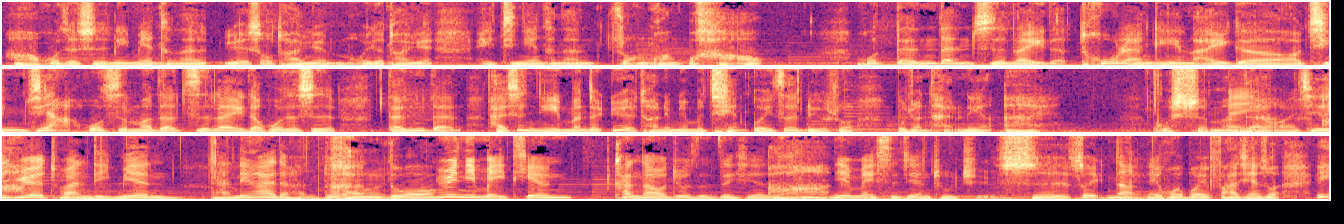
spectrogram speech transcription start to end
啊，或者是里面可能乐手团员某一个团员，哎，今天可能状况不好。或等等之类的，突然给你来一个请假或什么的之类的，或者是等等，还是你们的乐团里面有没有潜规则？例如说不准谈恋爱或什么的？没有哎、其实乐团里面谈恋爱的很多很多因为你每天看到就是这些人，啊你也没时间出去。是，所以那你会不会发现说，诶，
